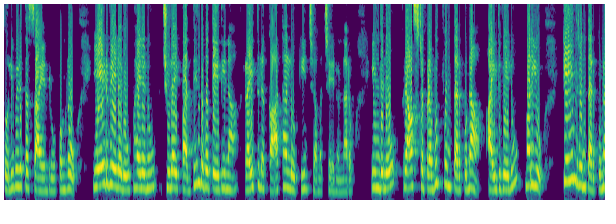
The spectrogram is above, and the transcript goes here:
తొలి విడత సాయం రూపంలో ఏడు వేల రూపాయలను జూలై పద్దెనిమిదవ తేదీన రైతుల ఖాతాల్లోకి జమ చేయనున్నారు. ఇందులో రాష్ట్ర ప్రభుత్వం తరపున ఐదు వేలు మరియు కేంద్రం తరపున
